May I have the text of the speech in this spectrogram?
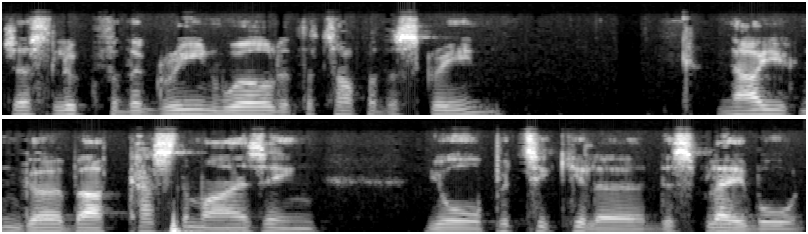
just look for the green world at the top of the screen. Now you can go about customizing your particular display board.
